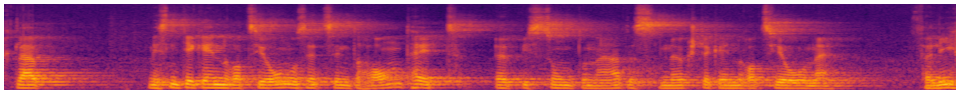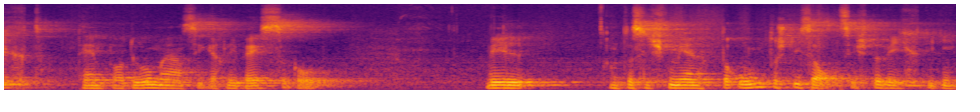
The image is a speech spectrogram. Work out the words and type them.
Ich glaube, wir sind die Generation, die es jetzt in der Hand hat, etwas zu unternehmen, dass den nächsten Generationen vielleicht temperaturmäßig bisschen besser geht. Weil, und das ist für mich der unterste Satz, ist der wichtige,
